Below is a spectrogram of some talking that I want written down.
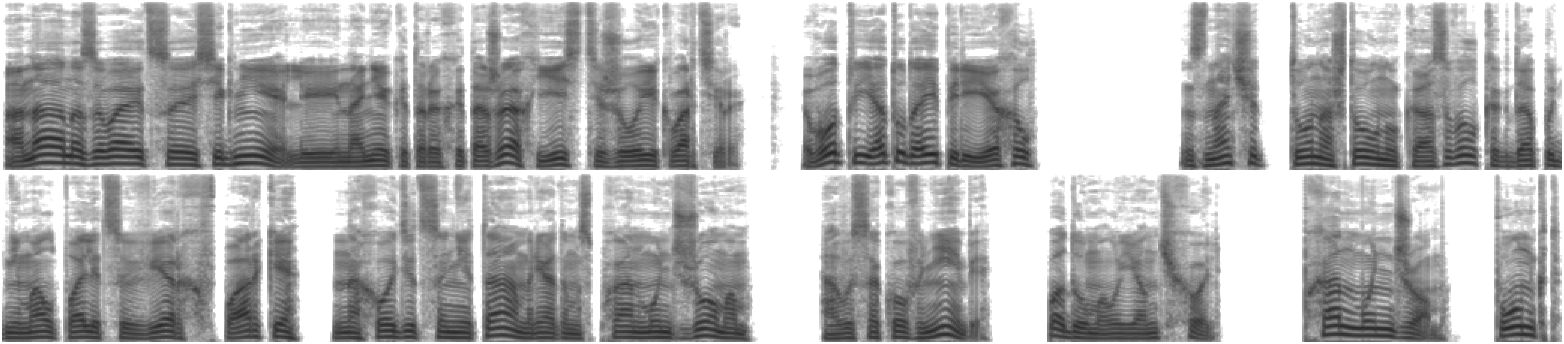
Она называется Сигниэль, и на некоторых этажах есть жилые квартиры. Вот я туда и переехал. Значит, то, на что он указывал, когда поднимал палец вверх в парке, находится не там, рядом с Пхан Мунджомом, а высоко в небе, подумал Йон Чхоль. Пхан Мунджом — пункт,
